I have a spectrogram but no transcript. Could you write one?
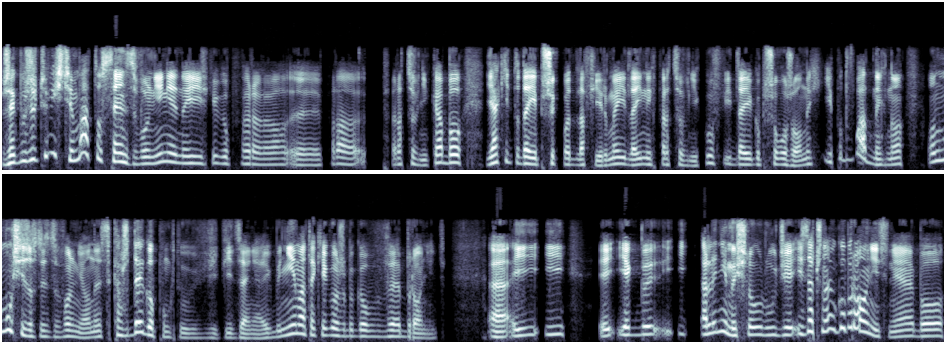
Że jakby rzeczywiście ma to sens zwolnienie jakiego pra, e, pra, pracownika, bo jaki to daje przykład dla firmy i dla innych pracowników i dla jego przełożonych i podwładnych. No, on musi zostać zwolniony z każdego punktu widzenia. Jakby nie ma takiego, żeby go wybronić. E, I, i jakby, i, ale nie myślą ludzie i zaczynają go bronić, nie? Bo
